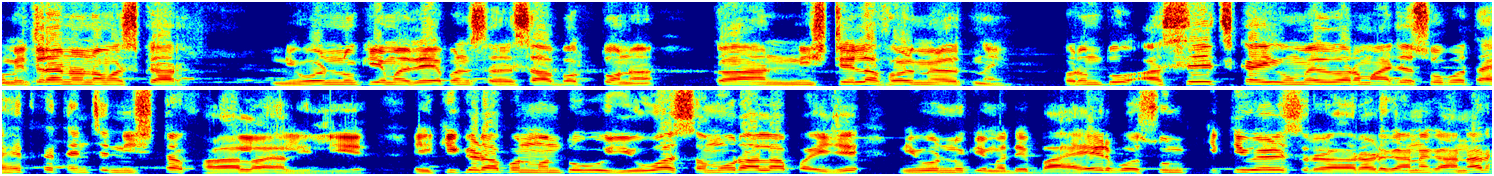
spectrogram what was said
मित्रांनो नमस्कार. निवडणुकीमध्ये आपण सहसा बघतो ना का निष्ठेला फळ मिळत नाही. परंतु असेच काही उमेदवार माझ्यासोबत आहेत का त्यांची निष्ठा फळाला आलेली आहे. एकीकडे आपण म्हणतो युवा समोर आला पाहिजे निवडणुकीमध्ये बाहेर बसून किती वेळेस र- रडगाणं गाणार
